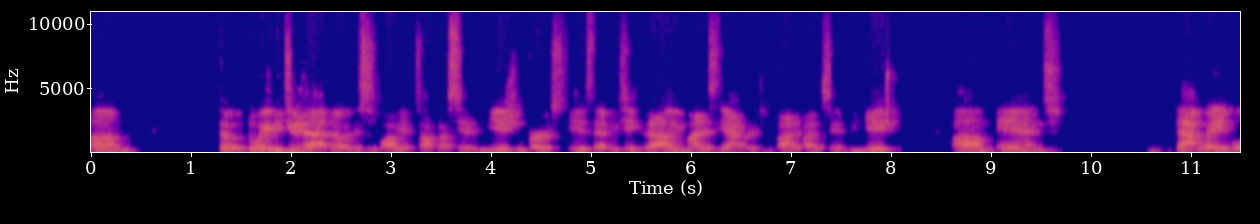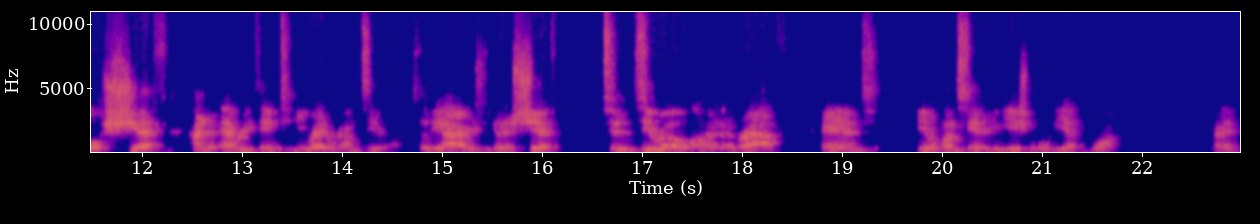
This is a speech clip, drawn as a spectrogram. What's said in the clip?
Um, so the way we do that, though, this is why we have to talk about standard deviation first, is that we take the value minus the average divided by the standard deviation. Um, and that way we'll shift kind of everything to be right around zero. So the average is going to shift to zero on a graph and you know one standard deviation will be at one, right?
